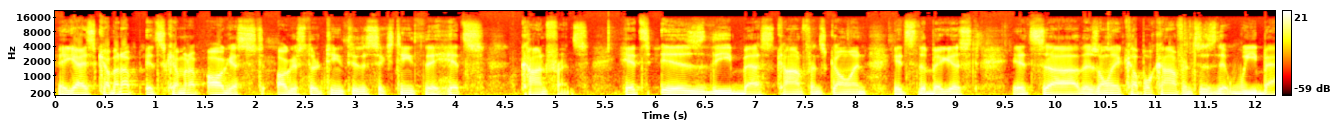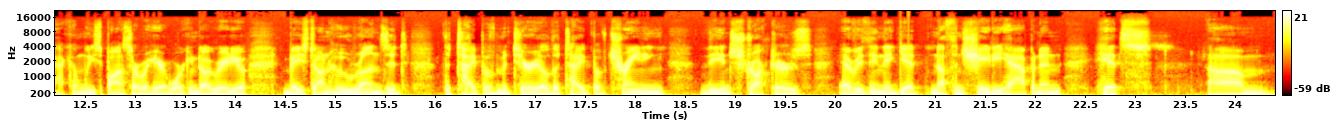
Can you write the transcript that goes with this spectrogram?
Hey guys, coming up, it's coming up August, August 13th through the 16th, the HITS conference. HITS is the best conference going. It's the biggest. It's uh, there's only a couple conferences that we back and we sponsor over here at Working Dog Radio based on who runs it, the type of material, the type of training, the instructors, everything they get, nothing shady happening. HITS um,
